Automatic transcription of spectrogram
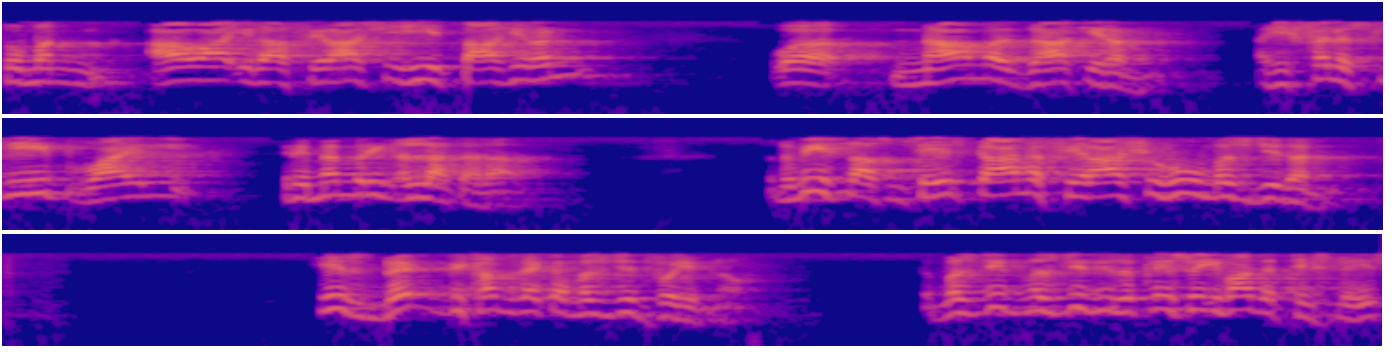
So man awa ila firashihi tahiran wa nama zakiran. He fell asleep while remembering Allah Ta'ala. So Nabi Islam says, Kana firashuhu masjidan. His bed becomes like a masjid for him now. The masjid, masjid is a place where ibadat takes place.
